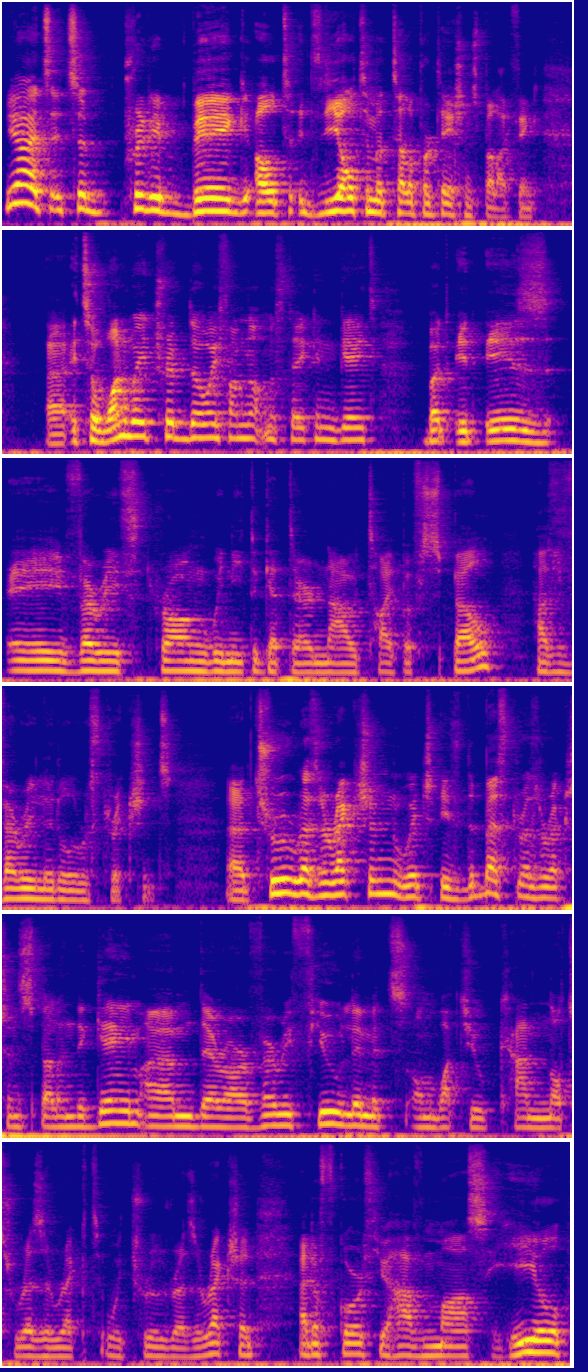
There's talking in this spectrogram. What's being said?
Yeah, it's it's a pretty big. Ult- it's the ultimate teleportation spell, I think. Uh, it's a one-way trip, though, if I'm not mistaken. Gate, but it is a very strong we need to get there now type of spell has very little restrictions uh, true resurrection which is the best resurrection spell in the game um, there are very few limits on what you cannot resurrect with true resurrection and of course you have mass heal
